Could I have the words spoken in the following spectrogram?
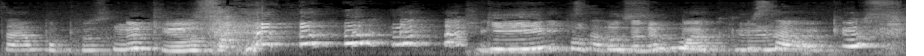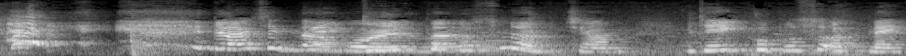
Sen poposunu öpüyorsun. Geyik sana poposunu dönüp bakmış sen öpüyorsun. Gerçekten bu Geyik arada. poposunu öpeceğim. Geyik poposu öpmek.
